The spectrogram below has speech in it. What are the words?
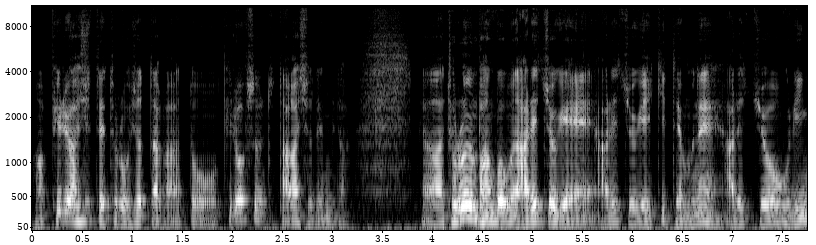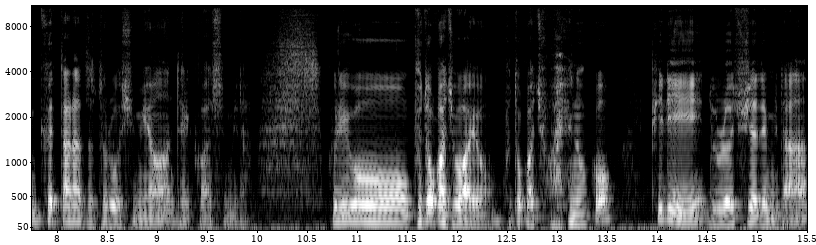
어, 필요하실 때 들어오셨다가 또 필요 없으면 또 나가셔도 됩니다. 자, 들어오는 방법은 아래쪽에 아래쪽에 있기 때문에 아래쪽 링크 따라서 들어오시면 될 것 같습니다. 그리고 구독과 좋아요, 구독과 좋아요는 꼭 필히 눌러 주셔야 됩니다.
